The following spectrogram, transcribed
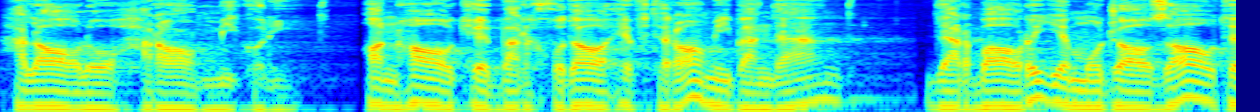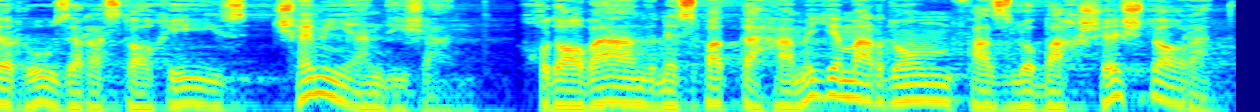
حلال و حرام می کنید آنها که بر خدا افترا می بندند درباره مجازات روز رستاخیز چه می اندیشند خداوند نسبت به همه مردم فضل و بخشش دارد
